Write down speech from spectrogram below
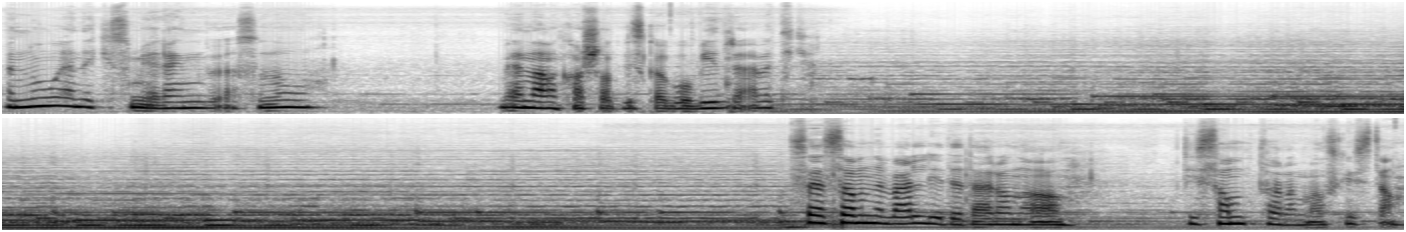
Men nå er det ikke så mye regnbue, så nå mener han kanskje at vi skal gå videre. Jeg vet ikke. Så jeg savner veldig det der han har de samtalene med Hans Christian,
